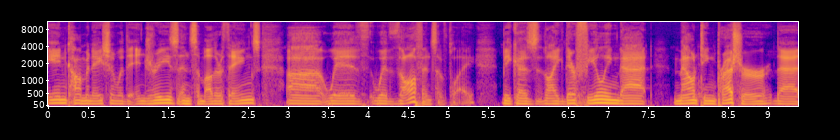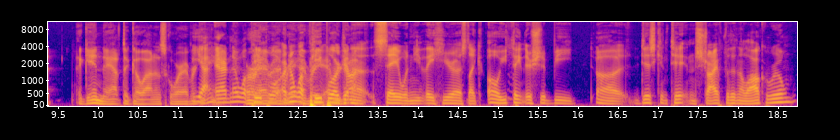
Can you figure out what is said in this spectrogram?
in combination with the injuries and some other things uh, with with the offensive play because like they're feeling that mounting pressure that again they have to go out and score every Yeah, game. and I know what people every- I know what every- people are gonna drive. say when you, they hear us like, oh, you think there should be uh, discontent and strife within the locker room?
